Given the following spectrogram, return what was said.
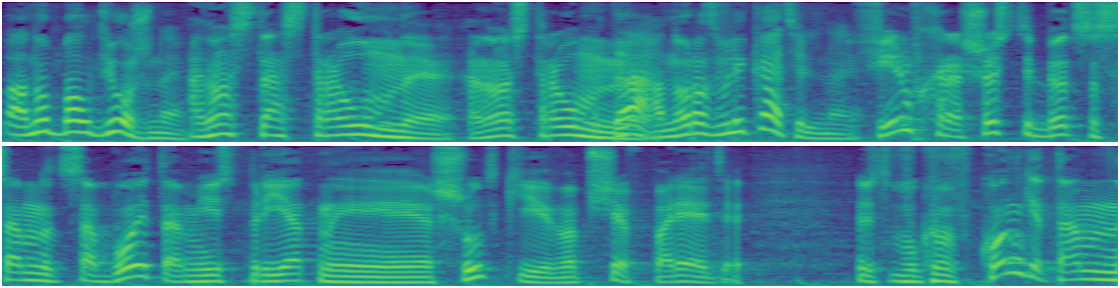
оно балдежное. Оно остроумное. Оно остроумное. Да, оно развлекательное. Фильм хорошо стебется сам над собой, там есть приятные шутки, вообще в порядке. То есть в, в Конге там,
